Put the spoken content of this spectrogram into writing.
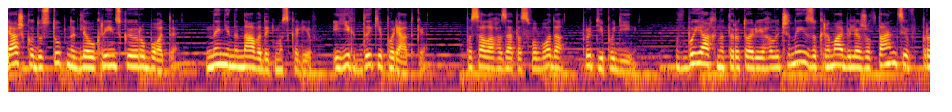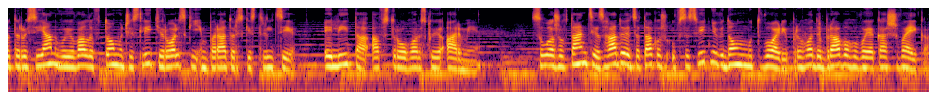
тяжко доступне для української роботи. Нині ненавидить москалів і їх дикі порядки писала газета Свобода про ті події. В боях на території Галичини, зокрема біля жовтанців, проти росіян воювали в тому числі тірольські імператорські стрільці, еліта австро-угорської армії. Село Жовтанці згадується також у всесвітньо відомому творі пригоди бравого вояка Швейка,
